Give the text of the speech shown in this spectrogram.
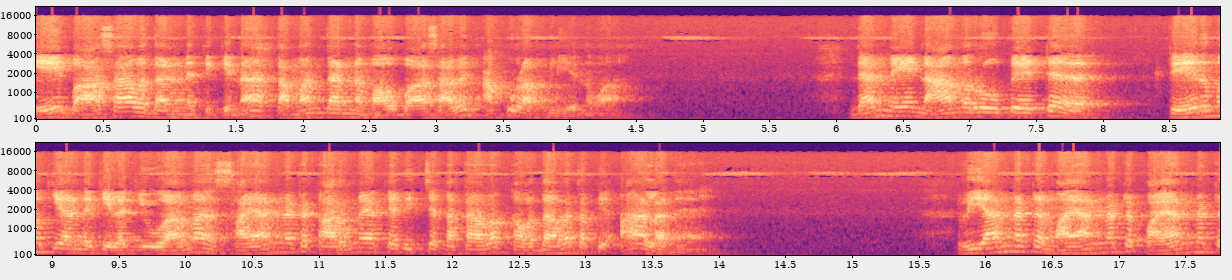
ඒ භාෂාව දන්නේ නැති කෙනා Taman දන්න මව් භාෂාවෙන් අකුරක් ලියනවා. දැන් මේ නාම රූපේට තේරුම කියන්න කියලා කිව්වම සයන්නට කර්මයක් ඇදිච්ච කතාවක් කවදාවත් අපි අහලා නැහැ. රියන්නට මයන්නට පයන්නට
